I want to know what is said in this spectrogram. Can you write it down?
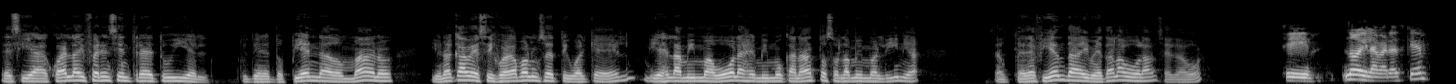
decía, ¿cuál es la diferencia entre tú y él? Tú tienes dos piernas, dos manos y una cabeza y juegas baloncesto igual que él. Y es la misma bola, es el mismo canasto, son las mismas líneas. O sea, usted defienda y meta la bola, se acabó. Sí, no, y la verdad es que,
